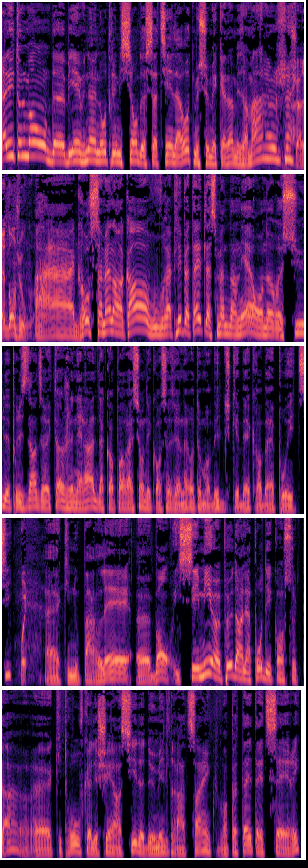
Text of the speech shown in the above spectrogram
Salut tout le monde, bienvenue à une autre émission de Ça tient la route. Monsieur Mécana, mes hommages. Charrette, bonjour. Ah, grosse semaine encore. Vous vous rappelez peut-être, la semaine dernière, on a reçu le président directeur général de la Corporation des concessionnaires automobiles du Québec, Robert Poetti, Oui. euh, qui nous parlait. euh, bon, il s'est mis un peu dans la peau des constructeurs euh, qui trouvent que l'échéancier de 2035 va peut-être être serré.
